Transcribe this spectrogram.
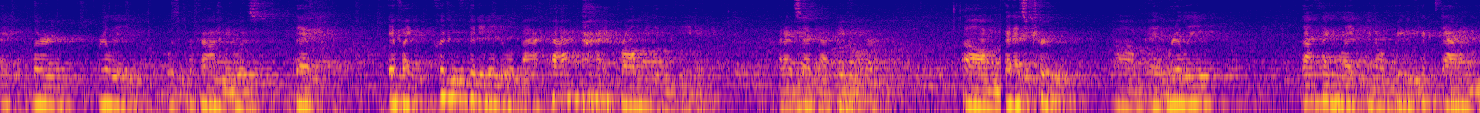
I learned really was profound to me was that if I couldn't fit it into a backpack, I probably didn't need it. And I've said that before. Um, and it's true. Um, it really, nothing like, you know, being kicked down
